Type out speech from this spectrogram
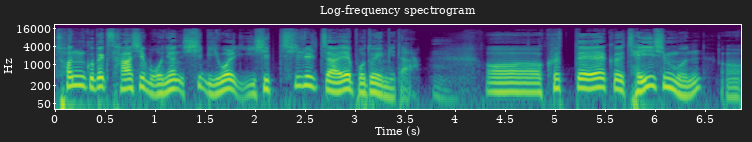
1945년 12월 27일자의 보도입니다. 어, 그때 그 제2신문, 어,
